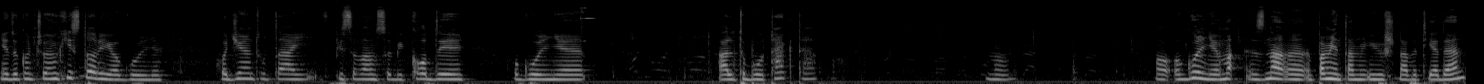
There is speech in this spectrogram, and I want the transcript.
Nie dokończyłem historii ogólnie. Chodziłem tutaj, wpisywałem sobie kody ogólnie, ale to było tak dawno. No. O, ogólnie e, pamiętam już nawet jeden.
